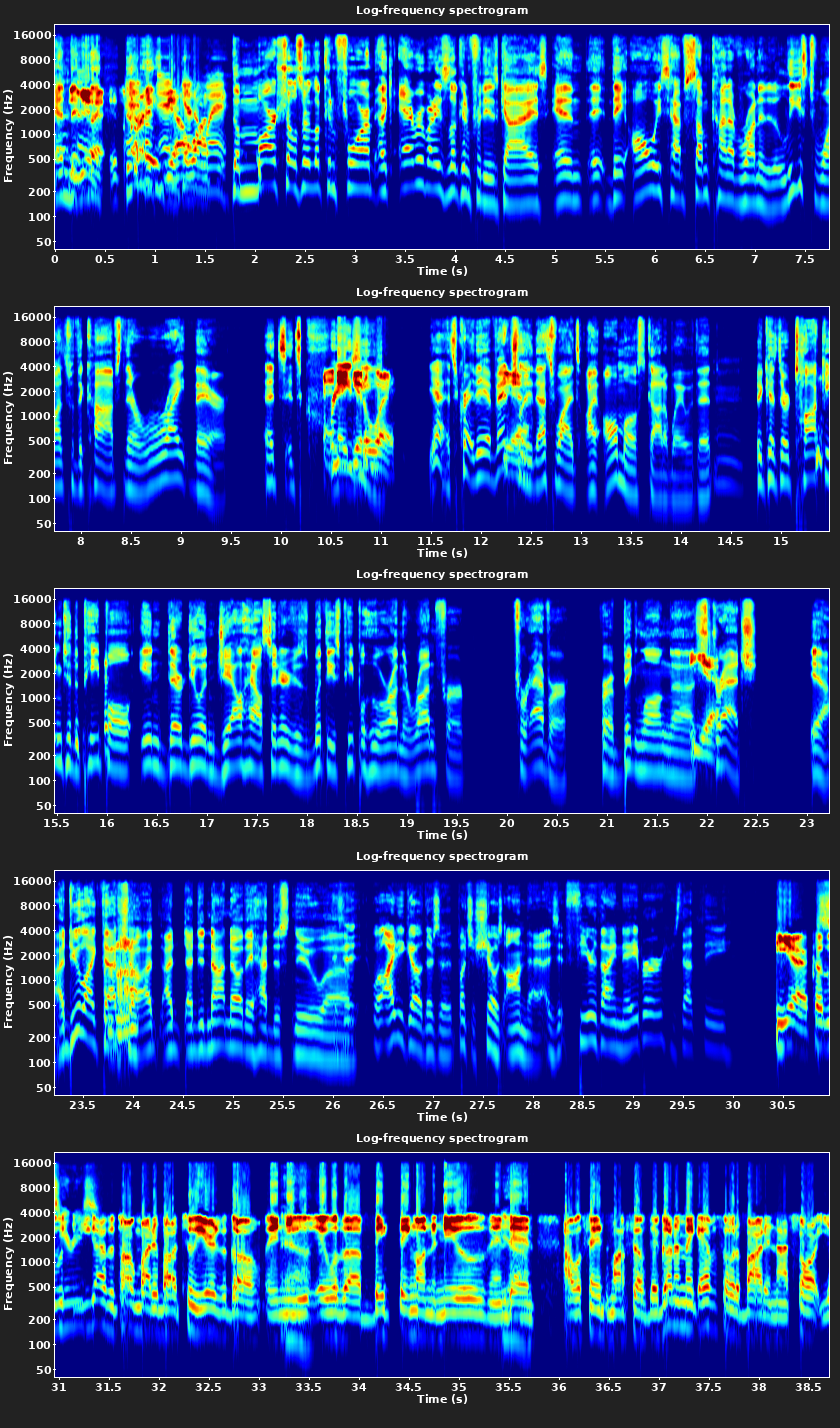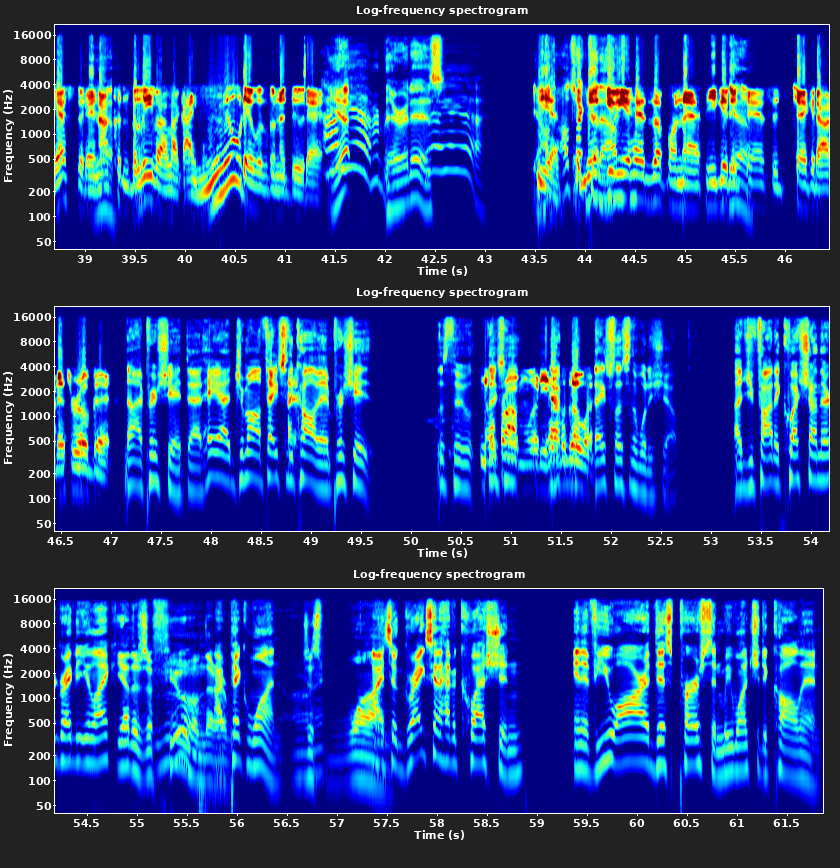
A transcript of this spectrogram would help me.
And they, Yeah, like, it's crazy. And get away. the marshals are looking for them. Like everybody's looking for these guys, and they, they always have some kind of run in at least once with the cops, and they're right there. And it's it's crazy. And they get away. Yeah, it's crazy. They eventually. Yeah. That's why it's, I almost got away with it mm. because they're talking to the people in. They're doing jailhouse interviews with these people who are on the run for forever for a big long uh, Yeah. stretch. Yeah, I do like that Uh-huh. show. I, I I did not know they had this new. Uh, Is it, well, ID Go. There's a bunch of shows on that. Is it Fear Thy Neighbor? Is that the? Yeah, because you guys were talking about it about two years ago, and you it was a big thing on the news. And Yeah. then I was saying to myself, they're gonna make an episode about it, and I saw it yesterday, and Yeah. I couldn't believe it. I like I knew they was gonna do that. Oh Yep, yeah, I remember. there it is. Yeah, yeah, yeah. Yeah, I'll, I'll check just that out. give you a heads up on that. If you get Yeah. a chance to check it out, it's real good. No, I appreciate that. Hey, uh, Jamal, thanks for the call, man. Appreciate it. Listen to, No thanks for- problem, Woody. Have a good one. Thanks for listening to Woody Show. Uh, did you find a question on there, Greg, that you like? Yeah, there's a few of them that I are pick one. just one. All right, so Greg's gonna have a question, and if you are this person, we want you to call in.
